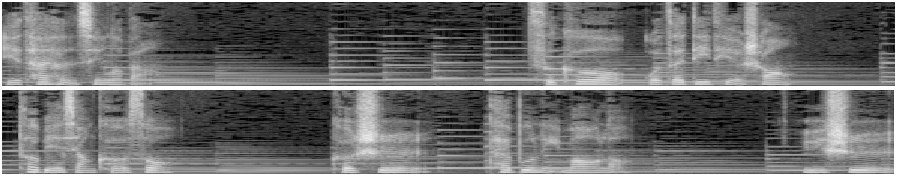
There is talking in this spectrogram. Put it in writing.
也太狠心了吧！此刻我在地铁上，特别想咳嗽。可是太不礼貌了，于是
